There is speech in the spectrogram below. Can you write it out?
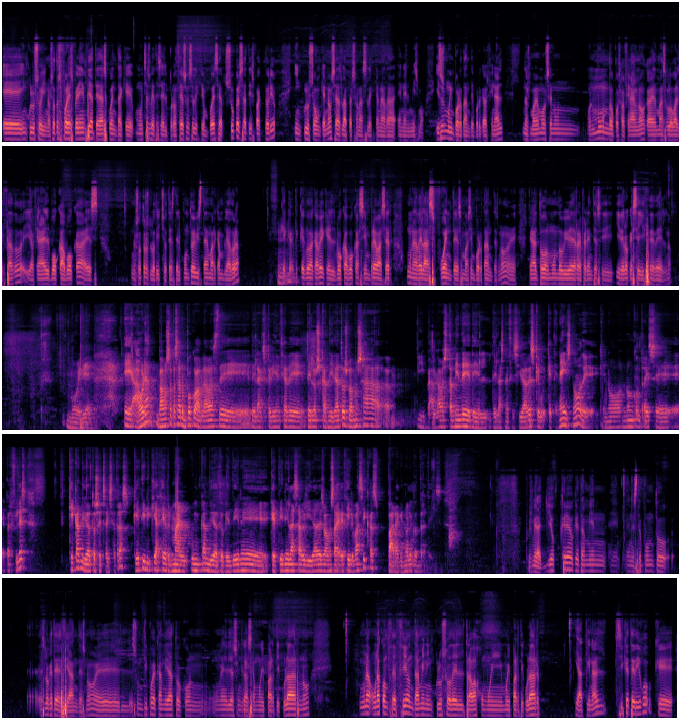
eh, incluso y nosotros por experiencia, te das cuenta que muchas veces el proceso de selección puede ser súper satisfactorio, incluso aunque no seas la persona seleccionada en el mismo. Y eso es muy importante, porque al final nos movemos en un, un mundo, pues al final, ¿no? Cada vez más globalizado y al final el boca a boca es, nosotros lo dicho, desde el punto de vista de marca empleadora, que, duda cabe que el boca a boca siempre va a ser una de las fuentes más importantes, ¿no? Eh, al final todo el mundo vive de referencias y, de lo que se dice de él, ¿no? Muy bien. Eh, ahora vamos a pasar un poco, hablabas de, la experiencia de, los candidatos, vamos a... Y hablabas también de, las necesidades que, tenéis, ¿no? De que no, encontráis eh, perfiles. ¿Qué candidatos echáis atrás? ¿Qué tiene que hacer mal un candidato que tiene, que tiene las habilidades, vamos a decir, básicas para que no le contratéis? Pues mira, yo creo que también eh, en este punto es lo que te decía antes, ¿no? es un tipo de candidato con una idiosincrasia muy particular, ¿no? Una, una, concepción también incluso del trabajo muy, muy particular. Y al final sí que te digo que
